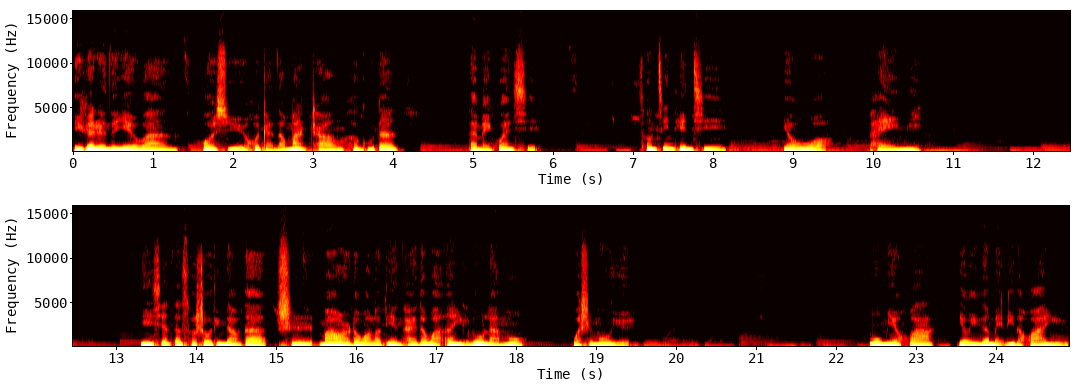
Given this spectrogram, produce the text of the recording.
一个人的夜晚或许会感到漫长和孤单，但没关系。从今天起，有我陪你。您现在所收听到的是猫耳朵网络电台的晚安语录栏目，我是木雨。木棉花有一个美丽的花语：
